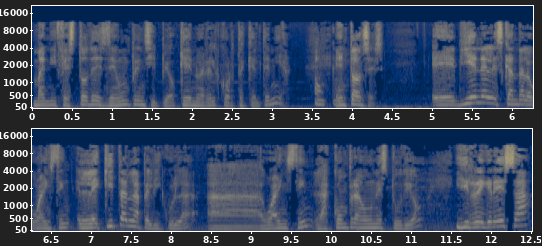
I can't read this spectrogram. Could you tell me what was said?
manifestó desde un principio que no era el corte que él tenía. Entonces, eh, viene el escándalo Weinstein, le quitan la película a Weinstein, la compra a un estudio y regresa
